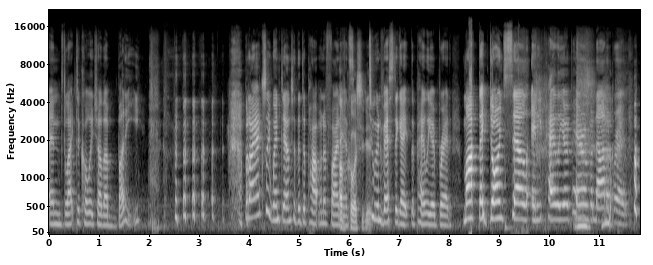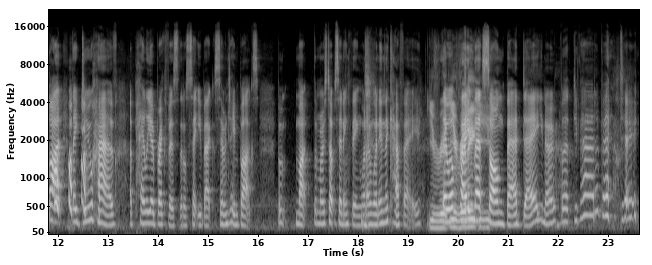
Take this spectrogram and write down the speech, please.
and like to call each other buddy. But I actually went down to the Department of Finance course you did. to investigate the paleo bread. Mark, they don't sell any paleo pear and banana bread, but they do have a paleo breakfast that'll set you back 17 bucks. But Mark, the most upsetting thing when I went in the cafe, You re- they were you playing really- that you- song "Bad Day," you know. But you've had a bad day.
